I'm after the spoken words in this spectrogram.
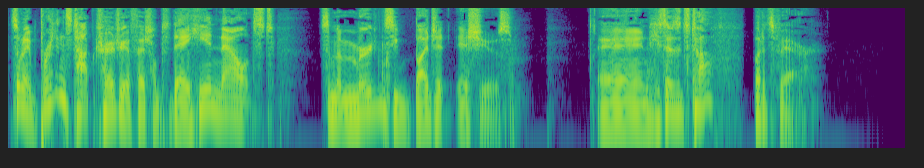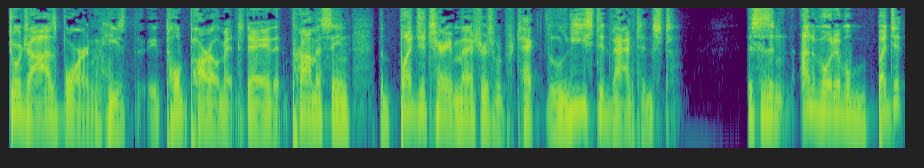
So anyway, Britain's top treasury official today, he announced some emergency budget issues. And he says it's tough, but it's fair. George Osborne, he's he told Parliament today that promising the budgetary measures would protect the least advantaged this is an unavoidable budget,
